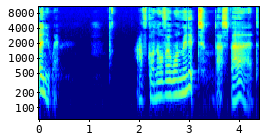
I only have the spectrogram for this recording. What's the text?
Anyway, I've gone over one minute. That's bad.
